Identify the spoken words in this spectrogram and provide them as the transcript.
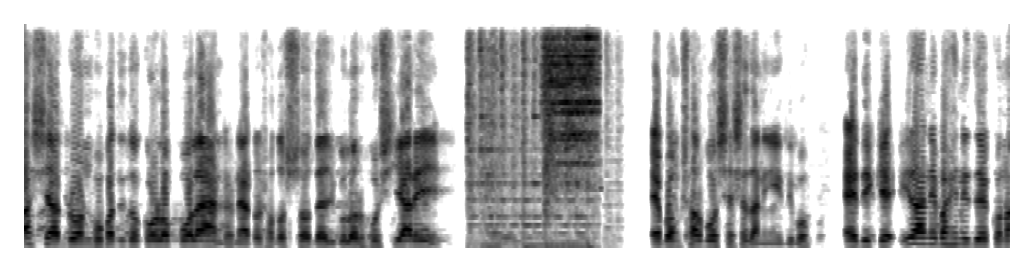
রাশিয়ার ড্রোন ভূপাতিত করল পোল্যান্ড, ন্যাটো সদস্য দেশগুলোর হুঁশিয়ারি। এবং সর্বশেষে জানিয়ে দিব, এদিকে ইরানি বাহিনী যে কোনো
